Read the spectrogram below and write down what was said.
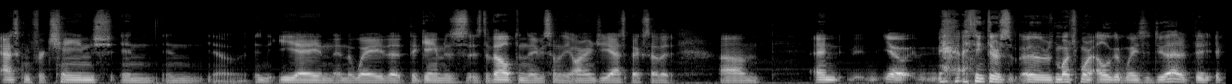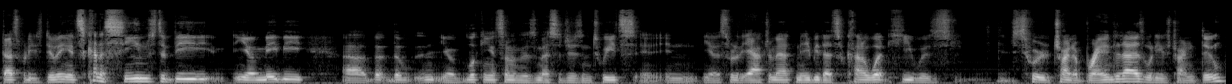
asking for change in in you know in EA and, and the way that the game is, is developed and maybe some of the RNG aspects of it. Um, and you know, I think there's uh, there's much more elegant ways to do that if if that's what he's doing. It kind of seems to be you know maybe uh, the the you know looking at some of his messages and tweets in, in, you know sort of the aftermath, maybe that's kind of what he was sort of trying to brand it as, what he was trying to do.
